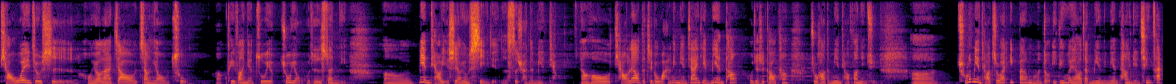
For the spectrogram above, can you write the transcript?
调味就是红油、辣椒、酱油、醋啊，可以放一点猪油、猪油或者是蒜泥。嗯，面条也是要用细一点的四川的面条，然后调料的这个碗里面加一点面汤或者是高汤，煮好的面条放进去。嗯，除了面条之外，一般我们都一定会要在面里面烫一点青菜。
